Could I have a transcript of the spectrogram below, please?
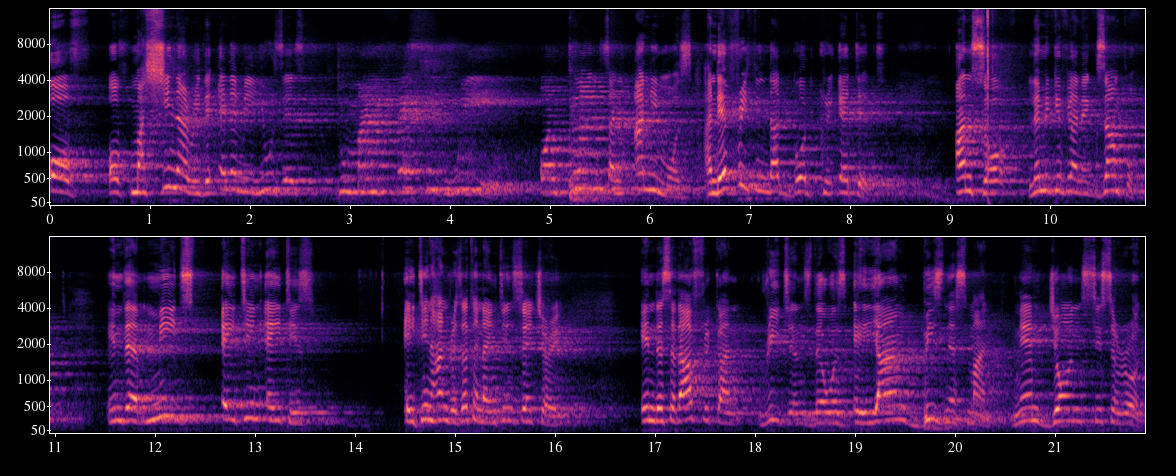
of, of machinery the enemy uses to manifest his will on plants and animals and everything that God created. And so, let me give you an example. In the mid 1880s, 1800s, that's the 19th century, in the South African regions, there was a young businessman named John Cicero.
